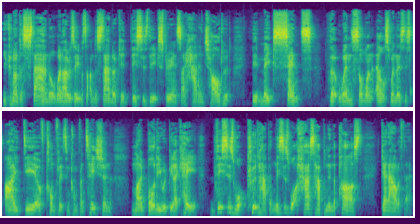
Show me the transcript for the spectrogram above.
you can understand, or when I was able to understand, okay, this is the experience I had in childhood, it makes sense that when someone else, when there's this idea of conflict and confrontation, my body would be like, hey, this is what could happen. This is what has happened in the past. Get out of there.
